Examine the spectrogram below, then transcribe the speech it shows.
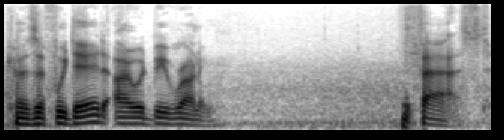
Because if we did, I would be running. Fast.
